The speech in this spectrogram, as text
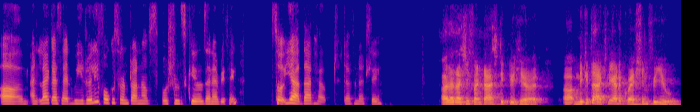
Um, and like I said, we really focused on Pranav's social skills and everything. So yeah, that helped definitely. Uh, that's actually fantastic to hear. Uh, Nikita actually had a question for you.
